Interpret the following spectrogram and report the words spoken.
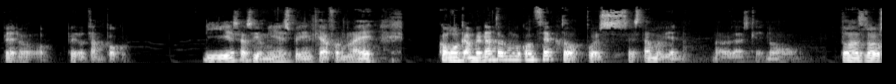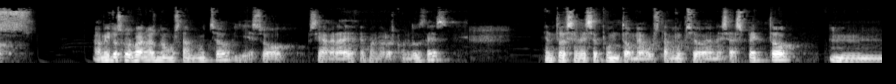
pero, pero tampoco. Y esa ha sido mi experiencia de Fórmula E. Como campeonato, como concepto, pues está muy bien. La verdad es que no. Todos los. A mí los urbanos me gustan mucho y eso se agradece cuando los conduces. Entonces, en ese punto me gusta mucho en ese aspecto. Mm,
